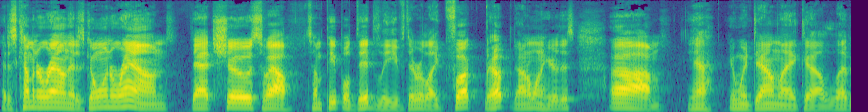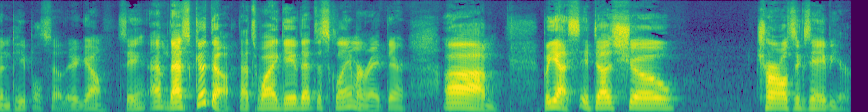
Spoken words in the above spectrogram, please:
that is coming around, that is going around, that shows. Wow, some people did leave. They were like, "Fuck, yep, I don't want to hear this." Um, yeah, it went down like uh, 11 people. So there you go. See, um, that's good though. That's why I gave that disclaimer right there. Um, but yes, it does show Charles Xavier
